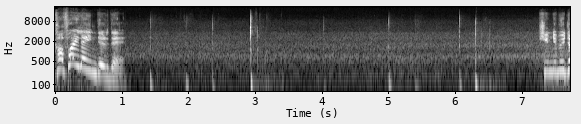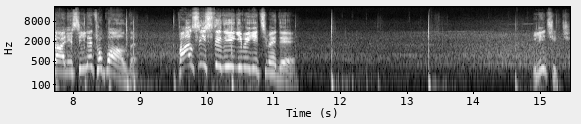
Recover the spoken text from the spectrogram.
Kafayla indirdi. Şimdi müdahalesiyle topu aldı. Pas istediği gibi gitmedi. İliçiç.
